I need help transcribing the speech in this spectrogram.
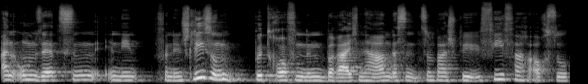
an Umsätzen in den von den Schließungen betroffenen Bereichen haben. Das sind zum Beispiel vielfach auch so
